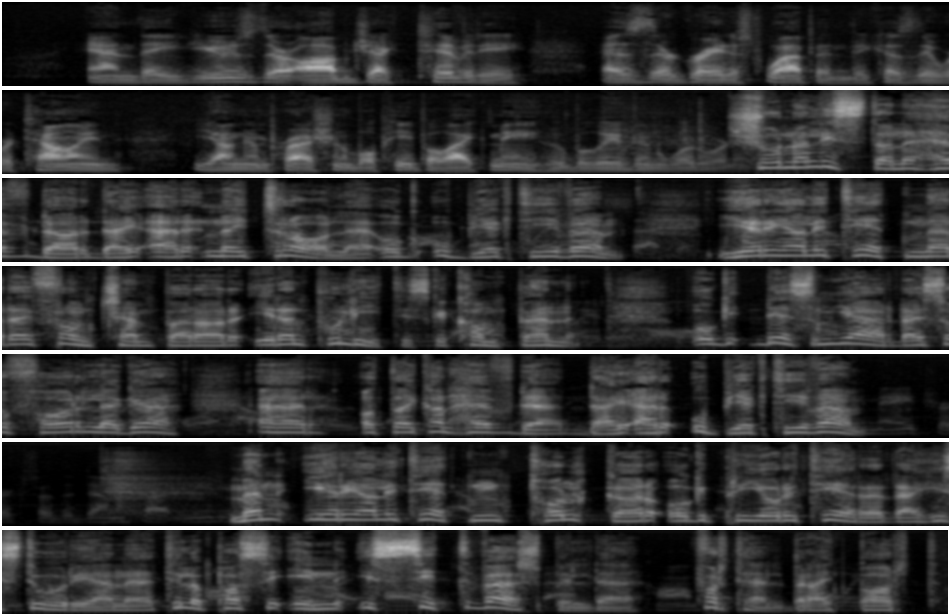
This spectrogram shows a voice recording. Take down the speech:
And they used their objectivity as their greatest weapon because they were telling young, impressionable people like me who believed in Woodward. Journalistene hevder de er nøytrale og objektive. I realiteten er de frontkjempere i den politiske kampen. Og det som gjør de så farlige, er at de kan hevde de er objektive. Men i realiteten tolker og prioriterer de historiene til å passe inn i sitt verdensbilde, forteller Breitbart.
